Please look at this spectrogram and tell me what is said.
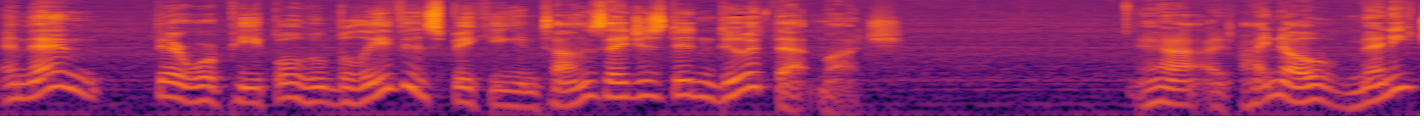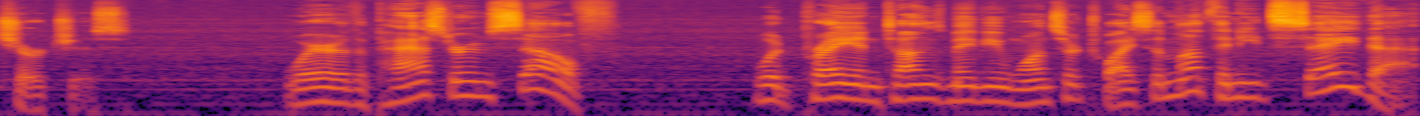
And then there were people who believed in speaking in tongues, they just didn't do it that much. And I, I know many churches where the pastor himself would pray in tongues maybe once or twice a month, and he'd say that.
